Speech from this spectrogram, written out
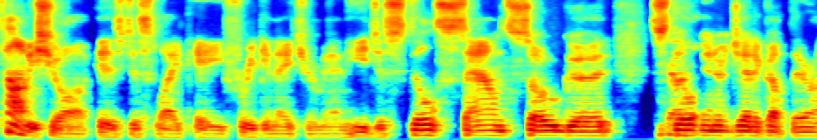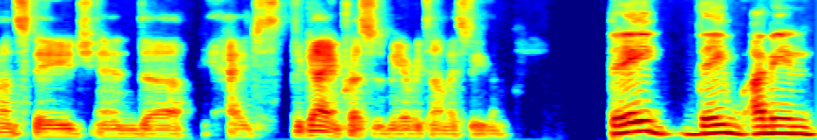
Tommy Shaw is just like a freak of nature, man. He just still sounds so good, still energetic up there on stage, and uh, yeah, just the guy impresses me every time I see them. They they i mean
